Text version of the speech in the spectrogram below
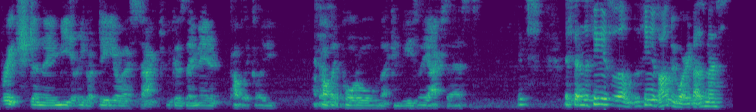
breached, and they immediately got DDoS attacked because they made it publicly a public portal that can be easily accessed. It's it's and the thing is um, the thing is I'll be worried about is mass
